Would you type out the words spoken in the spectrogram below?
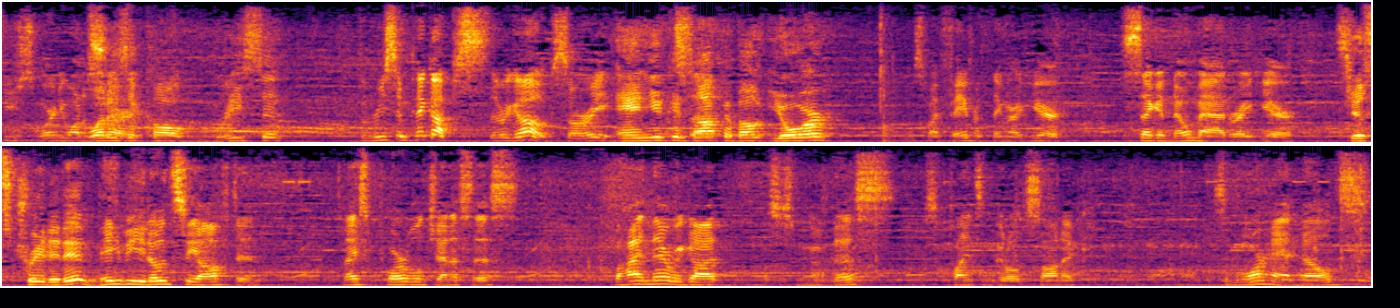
geez, where do you want to What start? What is it called? Recent, The recent pickups. There we go. Sorry. and you can talk uh, about your It's my favorite thing right here. Sega Nomad right here. just traded in. Baby you don't see often. Nice portable Genesis. Behind there we got, let's just move this. Just playing some good old Sonic. Some more handhelds.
